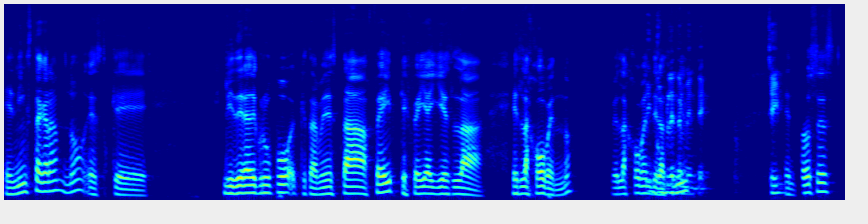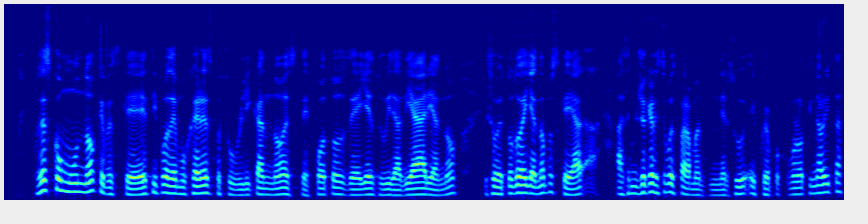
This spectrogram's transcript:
en Instagram, ¿no? Es que lidera el grupo que también está Faye, que Faye ahí es la, es la joven, ¿no? Es la joven de Completamente. Sí. Entonces, pues es común, ¿no? Que, pues, que este tipo de mujeres pues publican, ¿no? Este, fotos de ella en su vida diaria, ¿no? Y sobre todo ella, ¿no? Pues que hace mucho ejercicio pues para mantener su, el cuerpo como lo tiene ahorita.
